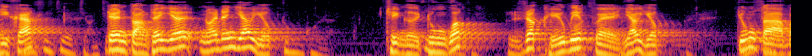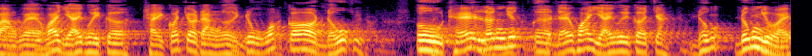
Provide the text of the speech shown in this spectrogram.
chi khác. Trên toàn thế giới, nói đến giáo dục, thì người trung quốc rất hiểu biết về giáo dục. Chúng ta bàn về hóa giải nguy cơ. Thầy có cho rằng người trung quốc có đủ ưu thế lớn nhất ờ, để hóa giải nguy cơ chăng? Đúng đúng như vậy,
